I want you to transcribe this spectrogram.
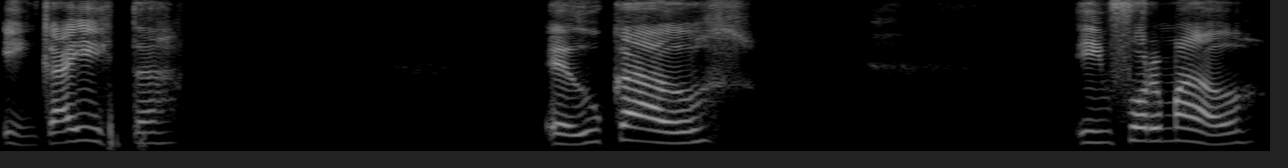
incaístas, educados, informados,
